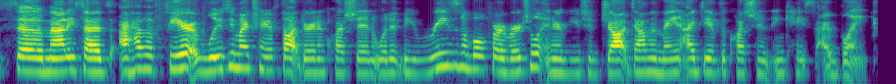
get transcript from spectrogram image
so Maddie says, I have a fear of losing my train of thought during a question. Would it be reasonable for a virtual interview to jot down the main idea of the question in case I blank?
